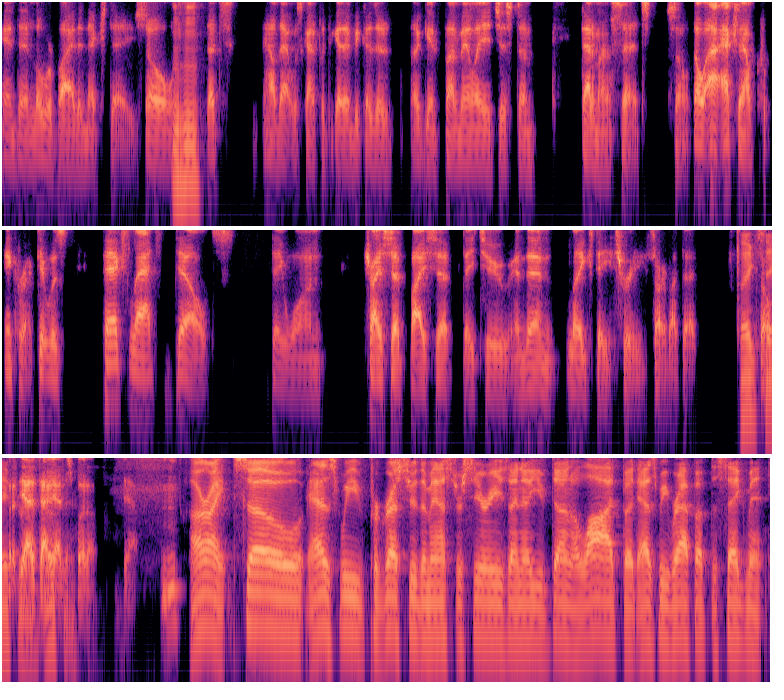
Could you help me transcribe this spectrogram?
and then lower body the next day. So mm-hmm. that's how that was kind of put together because it, again, fundamentally, it's just um, that amount of sets. So, no, I actually I'm incorrect. It was pecs, lats, delts, day one, tricep, bicep, day two, and then legs, day three. Sorry about that. Legs, so, day three. Yeah, that's how okay. you had to split up. Yeah. Mm-hmm. All right. So as we've progressed through the Master Series, I know you've done a lot, but as we wrap up the segment,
